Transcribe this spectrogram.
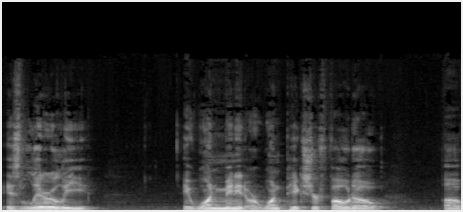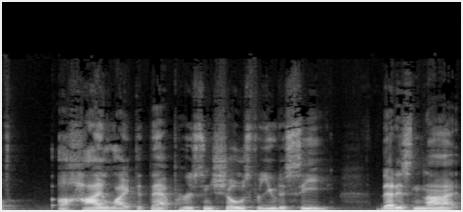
is literally a one minute or one picture photo of a highlight that that person shows for you to see that is not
